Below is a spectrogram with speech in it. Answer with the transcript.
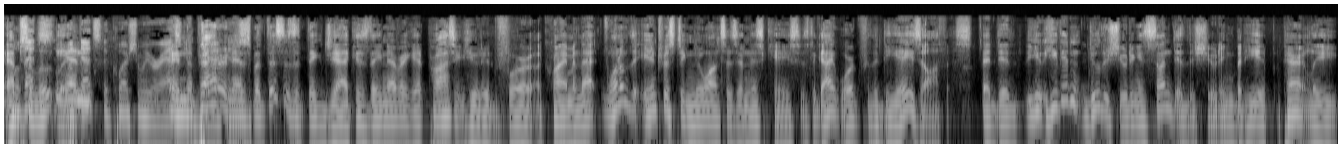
Absolutely. Well, that's, that's the question we were asking. and the pattern Jack, is, but this is the thing, Jack, is they never get prosecuted for a crime. And that one of the interesting nuances in this case is the guy worked for the DA's office that did. He, he didn't do the shooting; his son did the shooting, but he apparently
